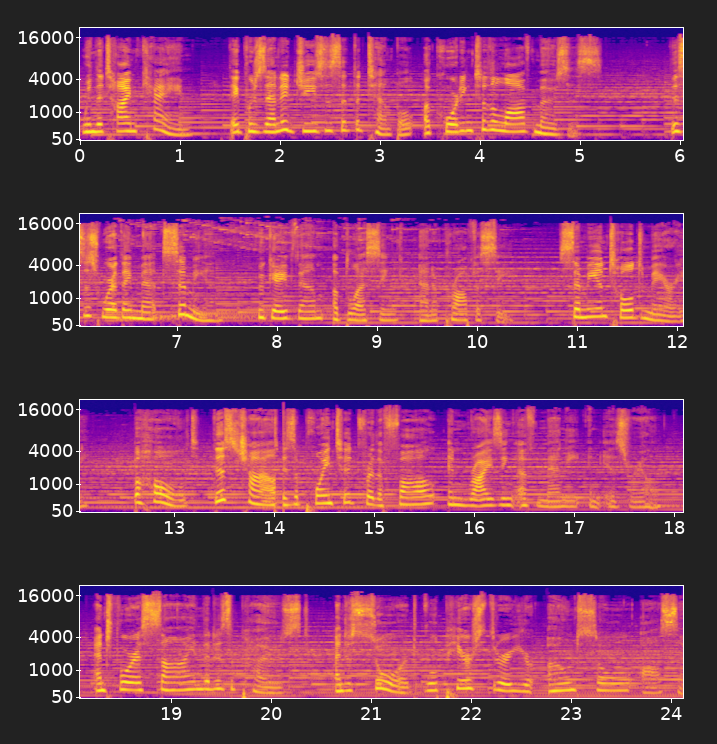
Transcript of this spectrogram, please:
When the time came, they presented Jesus at the temple according to the law of Moses. This is where they met Simeon, who gave them a blessing and a prophecy. Simeon told Mary, Behold, this child is appointed for the fall and rising of many in Israel, and for a sign that is opposed, and a sword will pierce through your own soul also,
